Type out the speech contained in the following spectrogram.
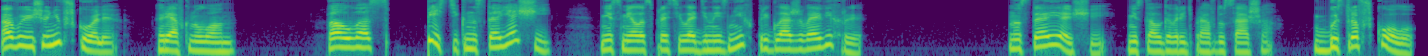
«А вы еще не в школе», — рявкнул он. «А у вас пестик настоящий?» — несмело спросил один из них, приглаживая вихры. «Настоящий», — не стал говорить правду Саша. «Быстро в школу!»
